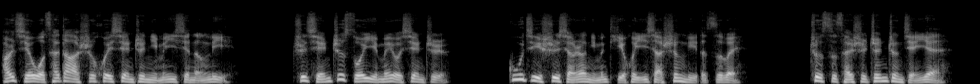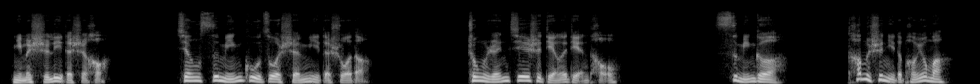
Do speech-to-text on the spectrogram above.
而且我猜大师会限制你们一些能力。之前之所以没有限制，估计是想让你们体会一下胜利的滋味。这次才是真正检验你们实力的时候。”江思明故作神秘的说道。众人皆是点了点头。思明哥，他们是你的朋友吗？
